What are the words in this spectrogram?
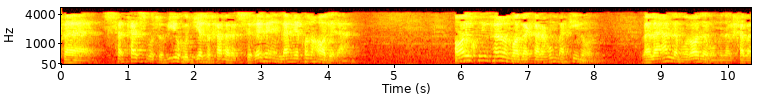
فتثبت بی حجیت خبر السقه به این لم یکن عادلا. آی خودی فهم ما ذکرهم متینون و لعل مراده من الخبر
